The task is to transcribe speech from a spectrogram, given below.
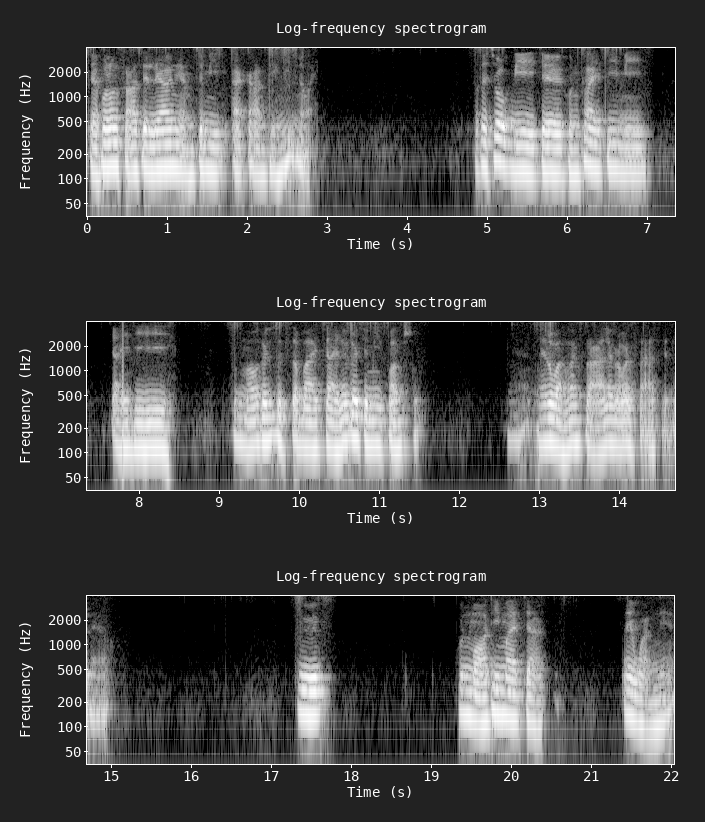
แต่พอรักษาเสร็จแล้วเนี่ยมันจะมีอาการถึงนิดหน่อยถ้าโชคดีเจอคนไข้ที่มีใจดี คุณหมอก็รู้สึกสบายใจแล้วก็จะมีความสุข ในระหว่างรักษาแล้วก็รักษาเสร็จแล้ว คือ คุณหมอที่มาจากไต้หวันเนี่ย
